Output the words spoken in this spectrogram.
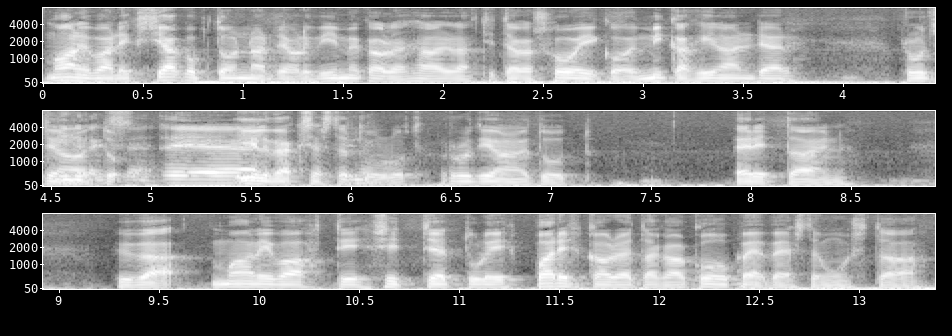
maalivahdiksi Jakob Tonnarde oli viime kaudella, hän lähti takaisin hoikoin. Mika Hilander, rutinoitu, Ilveksestä tullut, rutinoitu erittäin hyvä maalivahti. Sitten tuli pari kauden takaa KPVstä muistaa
